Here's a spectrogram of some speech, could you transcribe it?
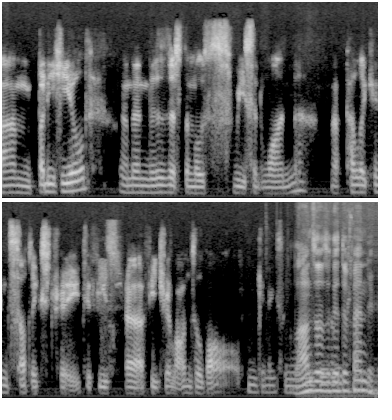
um Buddy Hield, and then this is just the most recent one. A Pelican Celtics trade to fe- uh, feature Lonzo Ball. Getting some Lonzo's a good defender.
